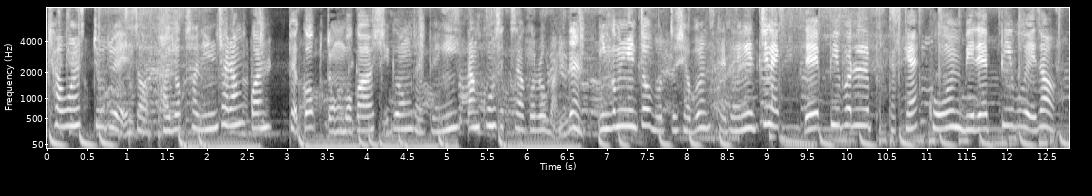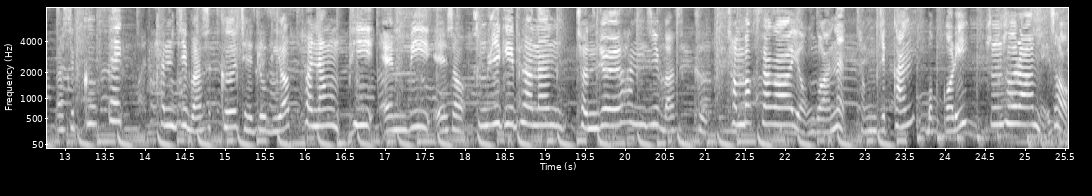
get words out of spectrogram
차원 스튜디오에서 가족 사진 촬영권 백곡 동모가 식용 달팽이 땅콩 색상으로 만든 임금님도 못 드셔본 달팽이 찐액. 내 피부를 부탁해 고운 미래 피부에서 마스크팩 한지 마스크 제조기업 천양 PMB에서 숨쉬기 편한 전줄 한지 마스크. 천박사가 연구하는 정직한 먹거리 순수함에서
